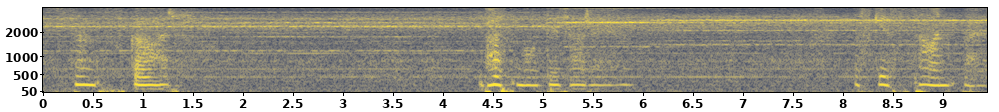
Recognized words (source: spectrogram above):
संस्कार भस्म होते जा रहे हैं। उसके स्थान पर।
